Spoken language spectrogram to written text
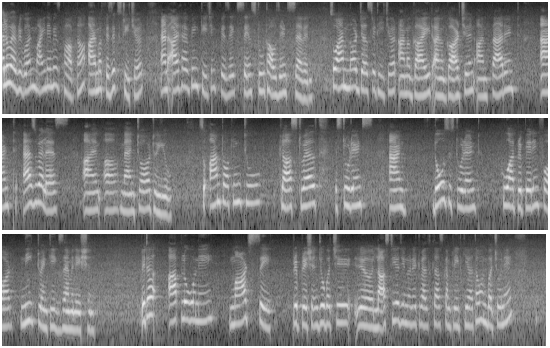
Hello everyone, my name is Bhavna. I am a physics teacher and I have been teaching physics since 2007. So I am not just a teacher, I am a guide, I am a guardian, I am parent and as well as I am a mentor to you. So I am talking to class 12th students and those students who are preparing for NEET 20 examination. बेटा आप लोगों ने मार्च से preparation जो बच्चे last year जिन्होंने twelfth class complete किया था, उन बच्चों ने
